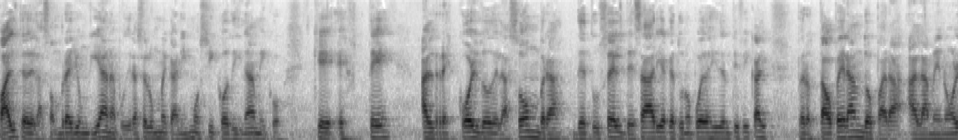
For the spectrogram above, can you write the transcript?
parte de la sombra junguiana, pudiera ser un mecanismo psicodinámico que esté al rescoldo de la sombra de tu ser, de esa área que tú no puedes identificar, pero está operando para a la menor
